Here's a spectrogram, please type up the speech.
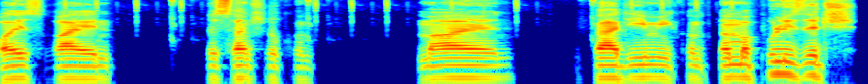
Reus rein. Für Sancho kommt mein. Vadimi kommt nochmal Pulisic.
